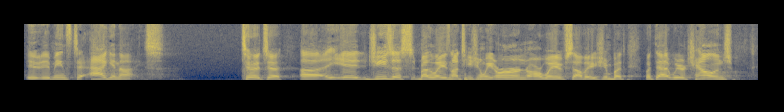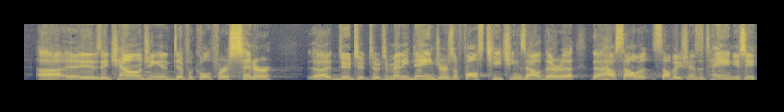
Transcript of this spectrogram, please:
it, it means to agonize. To, to uh, it, Jesus, by the way, is not teaching we earn our way of salvation, but, but that we are challenged. Uh, it is a challenging and difficult for a sinner uh, due to, to, to, many dangers of false teachings out there that, that how sal- salvation is attained. You see,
